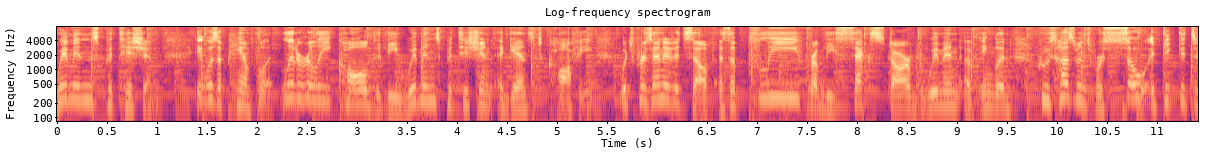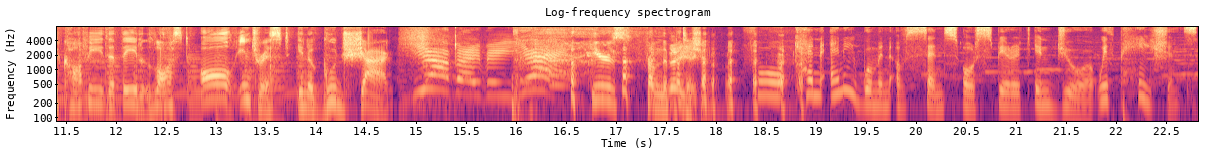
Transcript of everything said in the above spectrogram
Women's Petition. It was a pamphlet, literally called the Women's Petition Against Coffee, which presented itself as a plea from the sex starved women of England whose husbands were so addicted to coffee that they'd lost all interest in a good shag. Yeah, baby, yeah! Here's from the petition. For can any woman of sense or spirit endure with patience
